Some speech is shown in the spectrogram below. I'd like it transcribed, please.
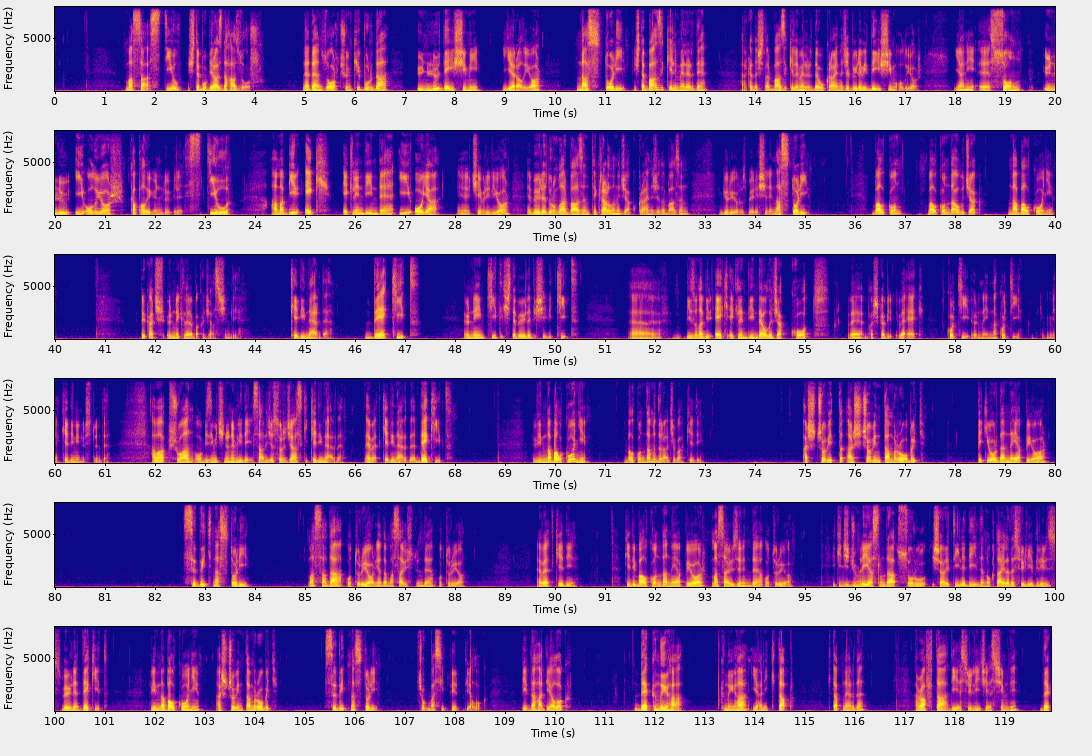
Masa, stil. İşte bu biraz daha zor. Neden zor? Çünkü burada ünlü değişimi yer alıyor. Nastoli. İşte bazı kelimelerde arkadaşlar bazı kelimelerde Ukraynaca böyle bir değişim oluyor. Yani e, son ünlü i oluyor, kapalı ünlü bile. Stil. Ama bir ek eklendiğinde i o'ya e, çevriliyor. Ve böyle durumlar bazen tekrarlanacak. Ukraynaca'da bazen görüyoruz böyle şeyleri. Nastoli. Balkon, balkonda olacak. Na balkoni. Birkaç örneklere bakacağız şimdi. Kedi nerede? De kit. Örneğin kit işte böyle bir şeydi. Kit. Ee, biz ona bir ek eklendiğinde olacak kot ve başka bir ve ek. Koti örneğin nakoti kedinin üstünde. Ama şu an o bizim için önemli değil. Sadece soracağız ki kedi nerede? Evet kedi nerede? De kit. Він на балконі? Балконда мидер acaba kedi? А що, від, а що він там робить? Peki orada ne yapıyor? Сидить на столі. Masada oturuyor ya da masa üstünde oturuyor. Evet kedi. Kedi balkonda ne yapıyor? Masa üzerinde oturuyor. İkinci cümleyi aslında soru işaretiyle değil de noktayla da söyleyebiliriz. Böyle de kit. Він на балконі. А що він там робить? Сидить на столі. Çok basit bir diyalog. Bir daha diyalog. De kniga. Kniga yani kitap. Nerede? Rafta diye söyleyeceğiz şimdi. De.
